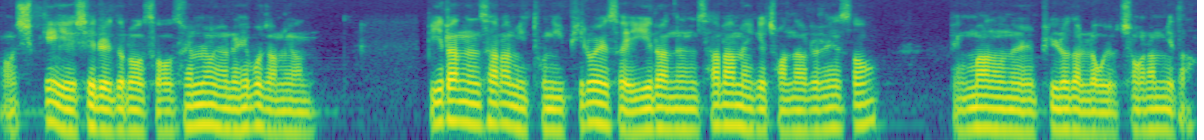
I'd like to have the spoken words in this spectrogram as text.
어, 쉽게 예시를 들어서 설명을 해보자면 B라는 사람이 돈이 필요해서 A라는 사람에게 전화를 해서 100만 원을 빌려달라고 요청을 합니다.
